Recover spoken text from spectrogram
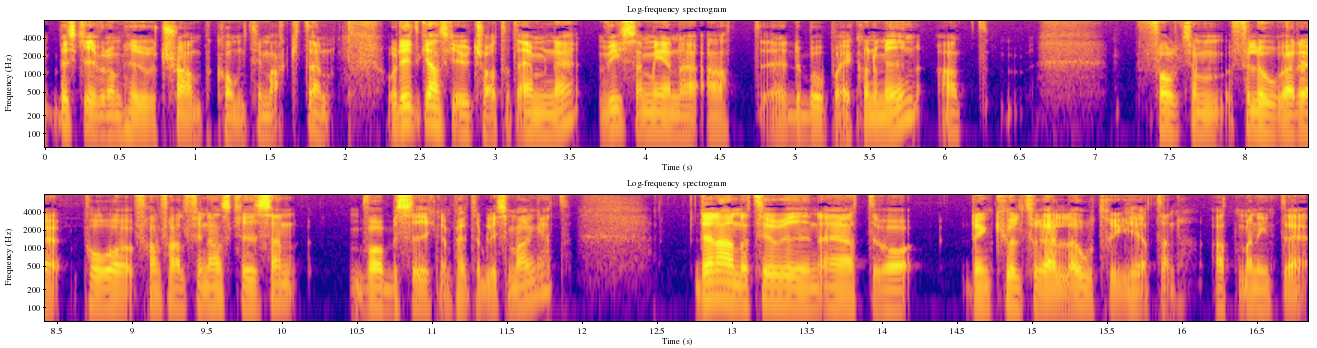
beskriver de hur Trump kom till makten. Och det är ett ganska uttjatat ämne. Vissa menar att eh, det beror på ekonomin, att folk som förlorade på framförallt finanskrisen var besvikna på etablissemanget. Den andra teorin är att det var den kulturella otryggheten, att man inte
